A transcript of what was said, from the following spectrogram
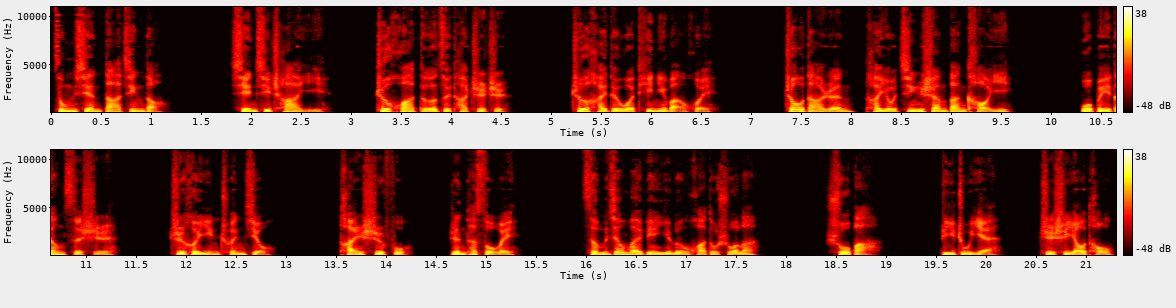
宗宪大惊道：“嫌弃差矣，这话得罪他之至，这还得我替你挽回。赵大人他有金山般靠依。”我辈当此时，只喝饮醇酒，谈师傅，任他所为。怎么将外边议论话都说了？说罢，闭住眼，只是摇头。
